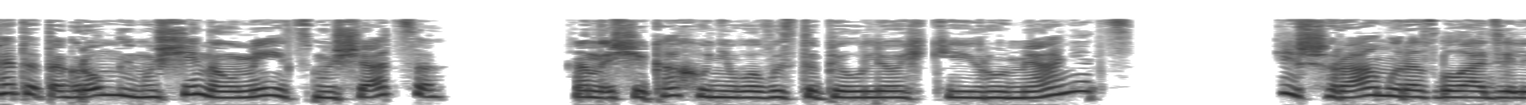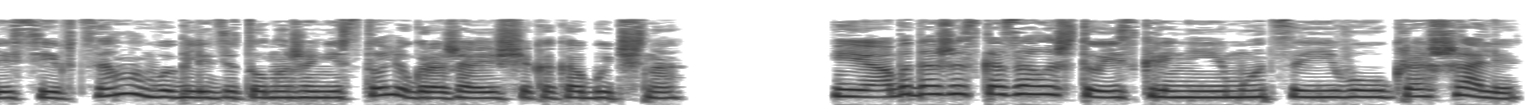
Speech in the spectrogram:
Этот огромный мужчина умеет смущаться? А на щеках у него выступил легкий румянец? И шрамы разгладились, и в целом выглядит он уже не столь угрожающе, как обычно. Я бы даже сказала, что искренние эмоции его украшали,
